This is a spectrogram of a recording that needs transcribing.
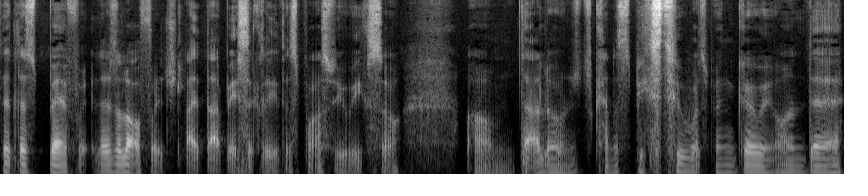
there's barefoot. There's a lot of footage like that basically this past few weeks. So um, that alone kind of speaks to what's been going on there.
